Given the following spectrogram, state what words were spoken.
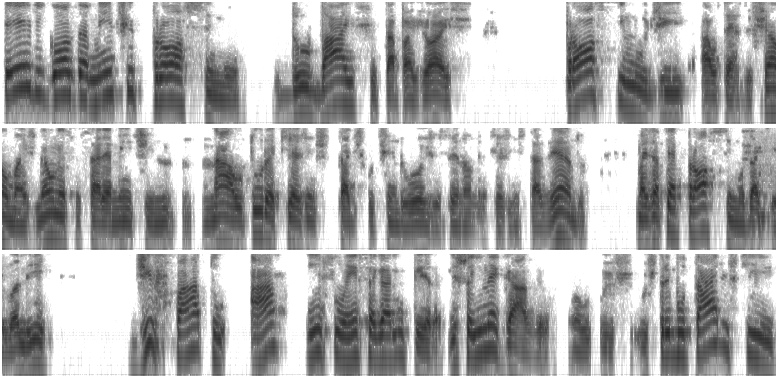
perigosamente próximo do baixo Tapajós, próximo de Alter do Chão, mas não necessariamente na altura que a gente está discutindo hoje, o fenômeno que a gente está vendo, mas até próximo daquilo ali, de fato há influência garimpeira. Isso é inegável. Os, os tributários que,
